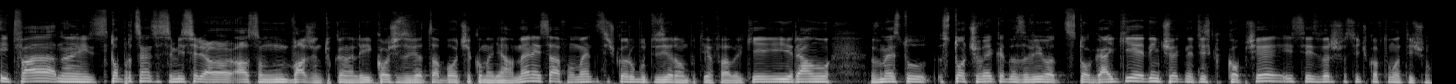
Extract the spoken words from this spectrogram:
и това нали, 100% са си мислили, а, аз съм важен тук, нали, кой ще завия това бълче, ако ме няма мене. И сега в момента всичко е роботизирано по тия фабрики и реално вместо 100 човека да завиват 100 гайки, един човек не тиска копче и се извършва всичко автоматично.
